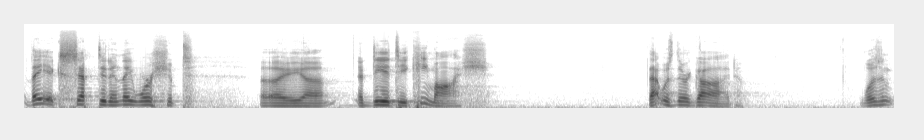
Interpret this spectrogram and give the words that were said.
they accepted and they worshiped a, uh, a deity, Chemosh. That was their God. It wasn't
